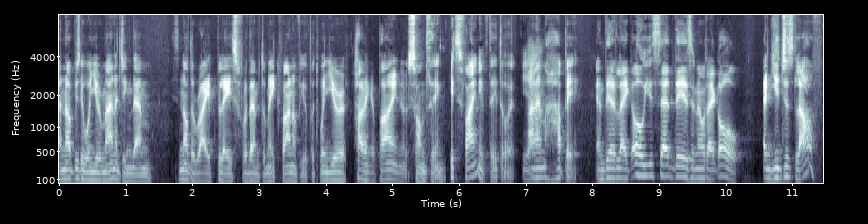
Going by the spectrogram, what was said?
And obviously, when you're managing them, it's not the right place for them to make fun of you. But when you're having a pint or something, it's fine if they do it. Yeah. And I'm happy. And they're like, oh, you said this. And I was like, oh. And you just laugh.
